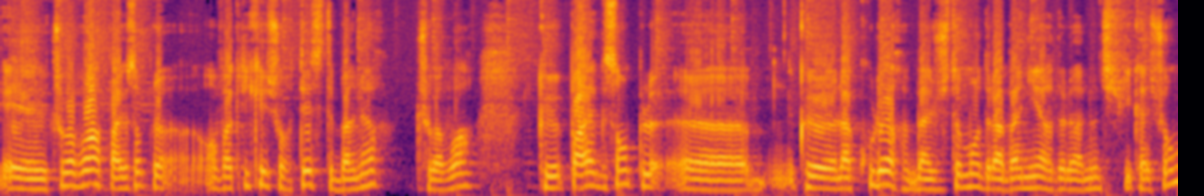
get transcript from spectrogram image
Et tu vas voir, par exemple, on va cliquer sur Test Banner tu vas voir que par exemple euh, que la couleur justement de la bannière de la notification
